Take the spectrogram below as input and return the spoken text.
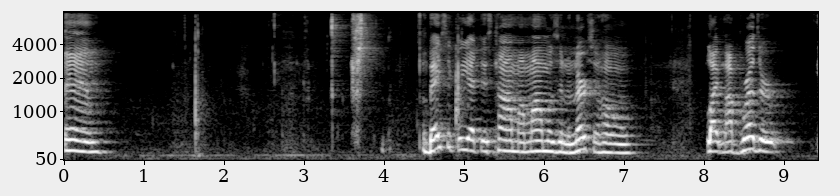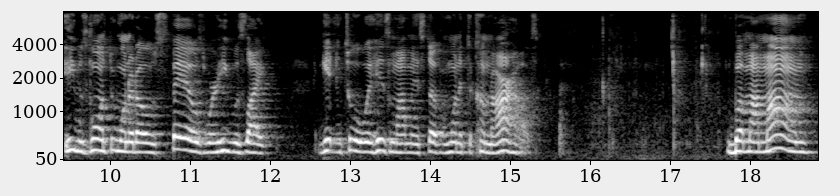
And basically at this time my mom was in a nursing home. Like my brother, he was going through one of those spells where he was like getting into it with his mama and stuff and wanted to come to our house. But my mom,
